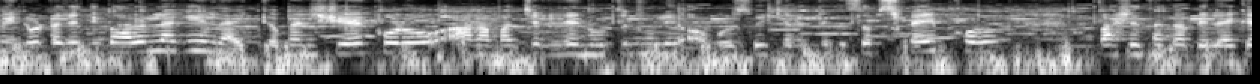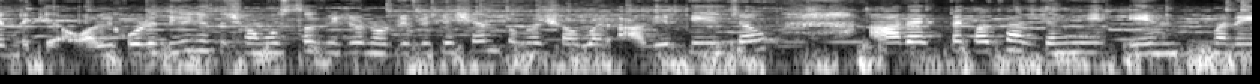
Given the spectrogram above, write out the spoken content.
ভিডিওটা যদি ভালো লাগে লাইক কমেন্ট শেয়ার করো। আর আমার চ্যানেলে নতুন হলে অবশ্যই চ্যানেলটাকে সাবস্ক্রাইব করো। পাশে থাকা বেলাইকানটাকে অল করে দিও যাতে সমস্ত ভিডিও নোটিফিকেশান তোমরা সবার আগে পেয়ে যাও। আর একটা কথা, আজকে আমি এন মানে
